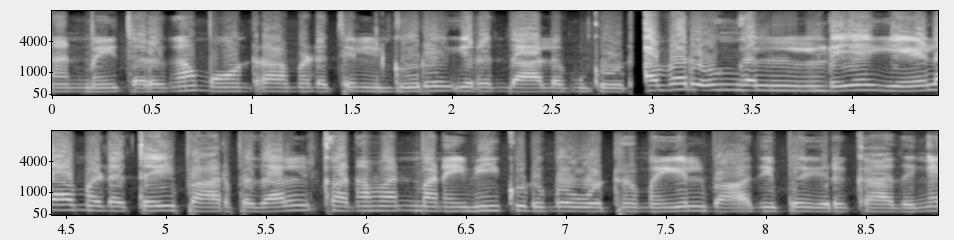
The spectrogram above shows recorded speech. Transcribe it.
நன்மை தருங்க. மூன்றாம் இடத்தில் குரு இருந்தாலும் கூட அவர் உங்களுடைய ஏழாம் இடத்தை பார்ப்பதால் கணவன் மனைவி குடும்ப ஒற்றுமையில் பாதிப்பு இருக்காதுங்க.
